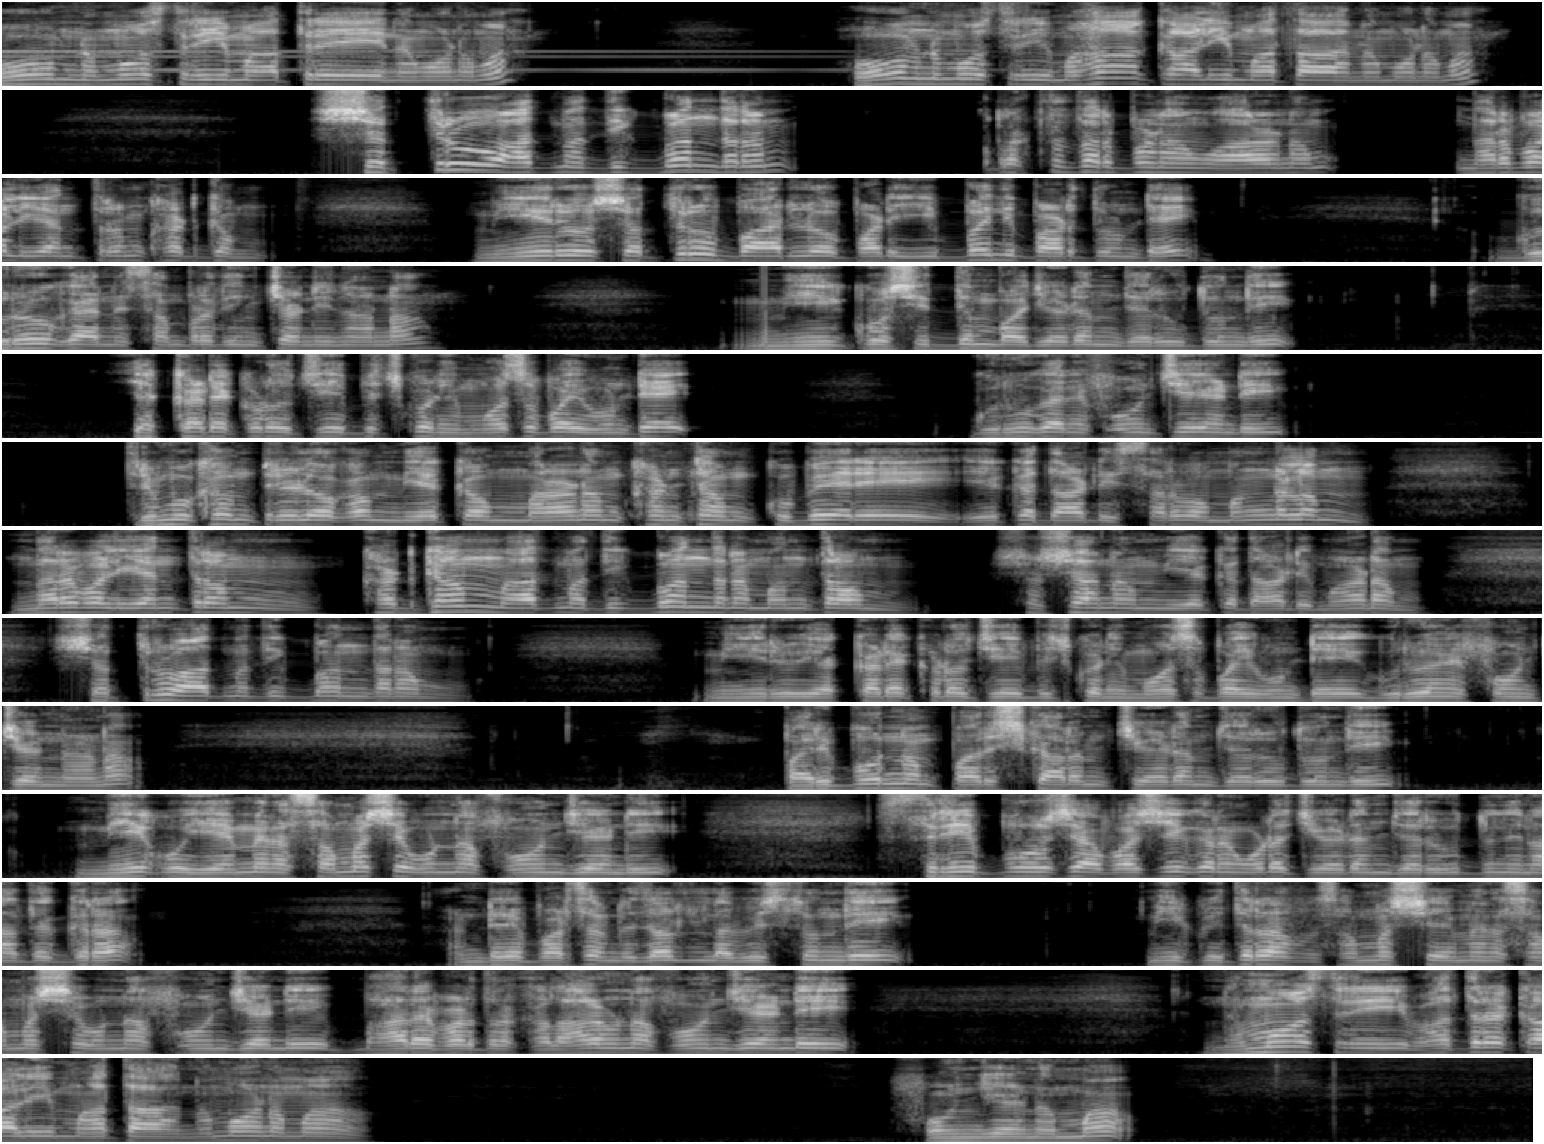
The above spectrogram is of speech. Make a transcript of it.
ఓం నమో శ్రీ మాత్రే నమో నమ. ఓం నమో శ్రీ మహాకాళీ మాత నమో నమ. శత్రు ఆత్మ దిగ్బంధనం రక్తతర్పణం వారణం నర్బల్ యంత్రం ఖడ్గం. మీరు శత్రు బారిలో పడి ఇబ్బంది పడుతుంటే గురువు గారిని సంప్రదించండి నాన్న. మీకు సిద్ధింపజేయడం జరుగుతుంది. ఎక్కడెక్కడో చేపించుకొని మోసపోయి ఉంటే గురువుగారిని ఫోన్ చేయండి. త్రిముఖం త్రిలోకం ఏకం మరణం కంఠం కుబేరే ఏకదాటి సర్వమంగళం నరవల్ యంత్రం ఖడ్గం ఆత్మ దిగ్బంధన మంత్రం శశానం ఏకదాటి మాడం శత్రు ఆత్మ దిగ్బంధనం మీరు ఎక్కడెక్కడో చేయించుకొని మోసపోయి ఉంటే గురువుని ఫోన్ చేయండి నాన్న. పరిపూర్ణం పరిష్కారం చేయడం జరుగుతుంది. మీకు ఏమైనా సమస్య ఉన్నా ఫోన్ చేయండి. స్త్రీ పురుష వశీకరణ కూడా చేయడం జరుగుతుంది నా దగ్గర. హండ్రెడ్ పర్సెంట్ రిజల్ట్ లభిస్తుంది. మీకు ఇతర సమస్య ఏమైనా సమస్య ఉన్నా ఫోన్ చేయండి. భార్య భర్తల కలహాలు ఉన్నా ఫోన్ చేయండి. నమో శ్రీ భద్రకాళీ మాత నమో నమ. ఫోన్ చేయండి అమ్మా.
